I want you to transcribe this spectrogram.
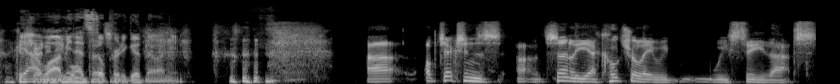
Yeah, well, I mean, that's person. still pretty good, though. I mean, uh, objections uh, certainly, yeah. Culturally, we we see that.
